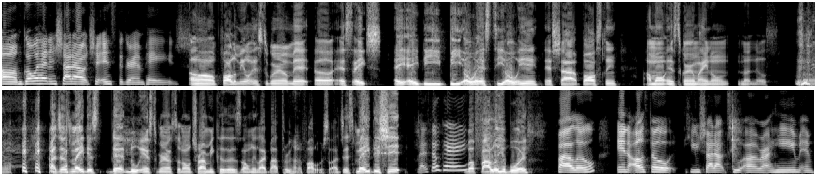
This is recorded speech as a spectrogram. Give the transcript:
Um, go ahead and shout out your Instagram page. Um, follow me on Instagram at uh S H A A D B O S T O N. That's Shad Boston. I'm on Instagram. I ain't on nothing else. Uh, I just made this that new Instagram, so don't try me because it's only like about 300 followers. So I just made this shit. That's okay. But follow your boy. follow. And also huge shout out to uh Raheem and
